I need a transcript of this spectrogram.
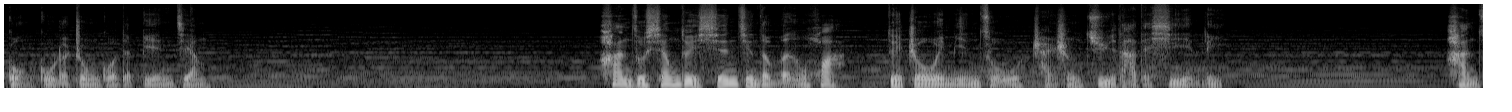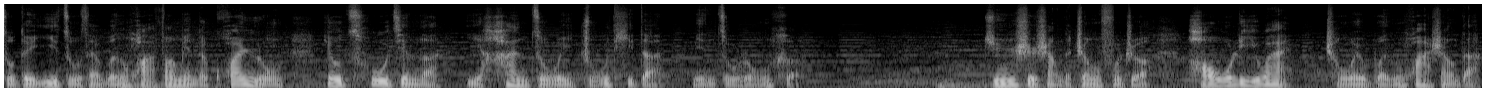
巩固了中国的边疆。汉族相对先进的文化对周围民族产生巨大的吸引力。汉族对异族在文化方面的宽容，又促进了以汉族为主体的民族融合。军事上的征服者毫无例外成为文化上的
